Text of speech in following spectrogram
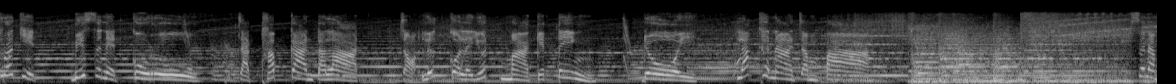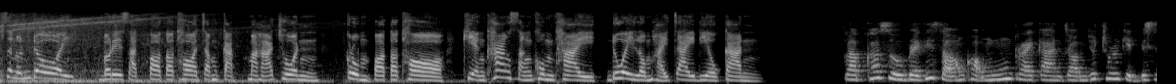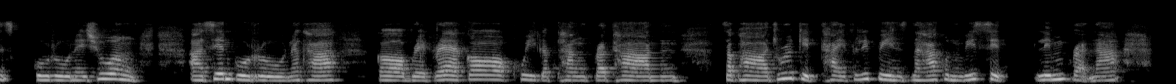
ธุรกิจ Business Guru จัดทับการตลาด เจาะลึกกลยุทธ์มาร์เก็ตติ้ง โดย ลัคนาจำปา สนับสนุนโดย บริษัทปตทจำกัดมหาชน กลุ่มปตทเคียงข้างสังคมไทยด้วยลมหายใจเดียวกัน กลับเข้าสู่เบรกที่ 2 ของรายการจอมยุทธธุรกิจ Business Guru ในช่วงอาเซียนกูรูนะคะ ก็เบรกแรกก็คุยกับทางประธาน สภาธุรกิจไทยฟิลิปปินส์นะคะ คุณวิสิตลิมประณะ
